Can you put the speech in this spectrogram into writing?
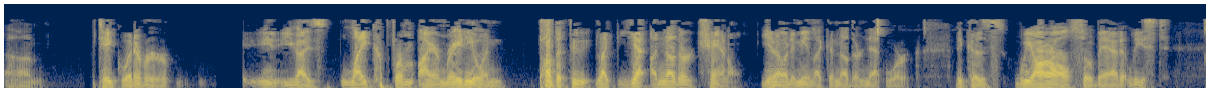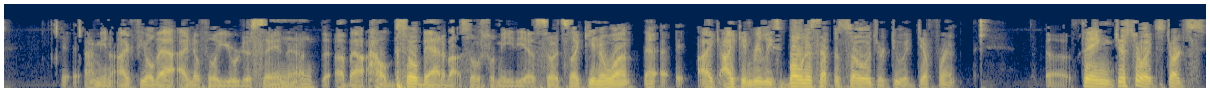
um, take whatever you, you guys like from Iron Radio and pump it through like yet another channel. You know what I mean? Like another network because we are all so bad. At least, I mean, I feel that. I know Phil, you were just saying that about how so bad about social media. So it's like you know what? I I can release bonus episodes or do a different uh, thing just so it starts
